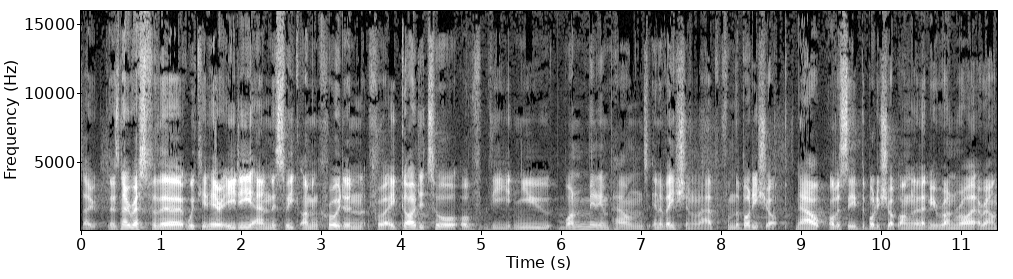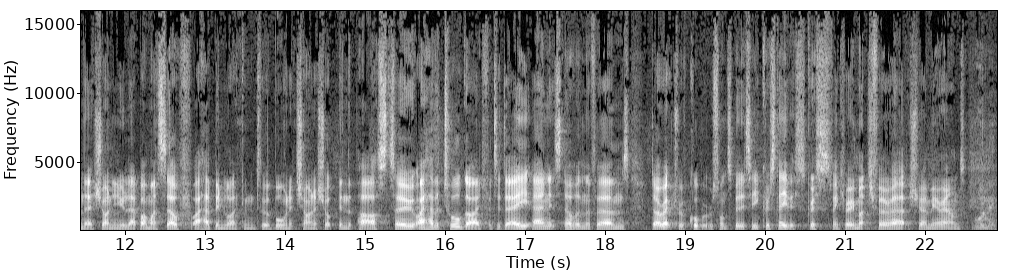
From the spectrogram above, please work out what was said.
So, there's no rest for the wicked here at edie, and this week I'm in Croydon for a guided tour of the new £1 million innovation lab from the Body Shop. Now, obviously, the Body Shop aren't going to let me run right around their shiny new lab by myself. I have been likened to a bull in a china shop in the past. So, I have a tour guide for today, and it's none other than the firm's Director of Corporate Responsibility, Chris Davis. Chris, thank you very much for uh, showing me around. Morning.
